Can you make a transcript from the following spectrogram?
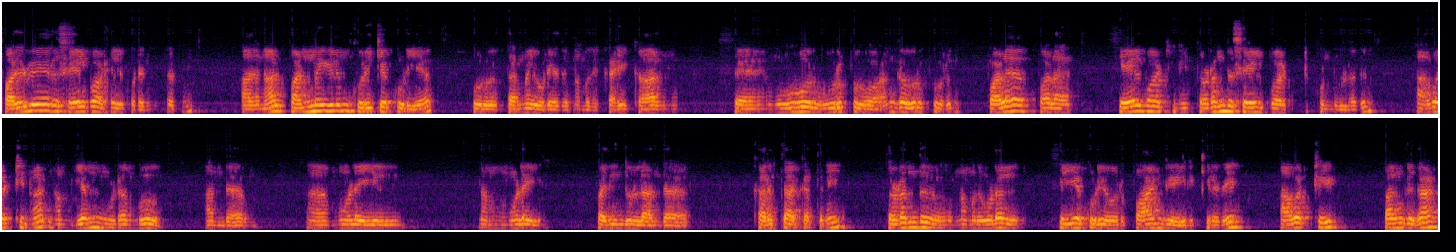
பல்வேறு செயல்பாடுகள் கொடுத்ததும் அதனால் பன்மையிலும் குறிக்கக்கூடிய ஒரு தன்மை உடையது நமது கை கால் ஒவ்வொரு உறுப்பு அங்க உறுப்புகளும் பல பல செயல்பாட்டினை தொடர்ந்து செயல்பாட்டு கொண்டுள்ளது. அவற்றினால் நம் எம் உடம்பு அந்த மூளையில் நம் மூளை பதிந்துள்ள அந்த கருத்தாக்கத்தினை தொடர்ந்து நமது உடல் செய்யக்கூடிய ஒரு பாங்கு இருக்கிறது அவற்றின் பங்குதான்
